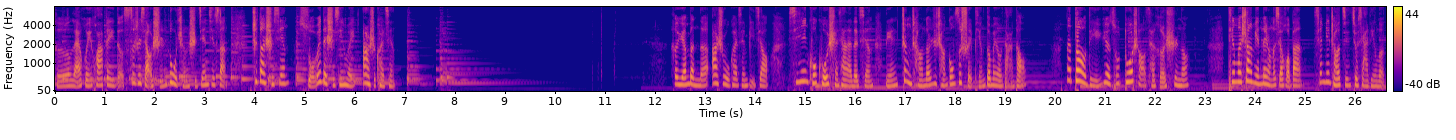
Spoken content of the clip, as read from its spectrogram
和来回花费的四十小时路程时间计算，这段时间所谓的时薪为二十块钱。和原本的二十五块钱比较，辛辛苦苦省下来的钱，连正常的日常工资水平都没有达到。那到底月租多少才合适呢？听了上面内容的小伙伴，先别着急就下定论，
